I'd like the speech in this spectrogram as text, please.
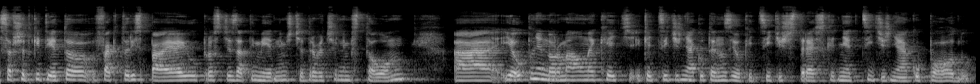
sa všetky tieto faktory spájajú proste za tým jedným štedrovečerným stolom a je úplne normálne, keď, keď cítiš nejakú tenziu, keď cítiš stres, keď necítiš nejakú pohodu.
